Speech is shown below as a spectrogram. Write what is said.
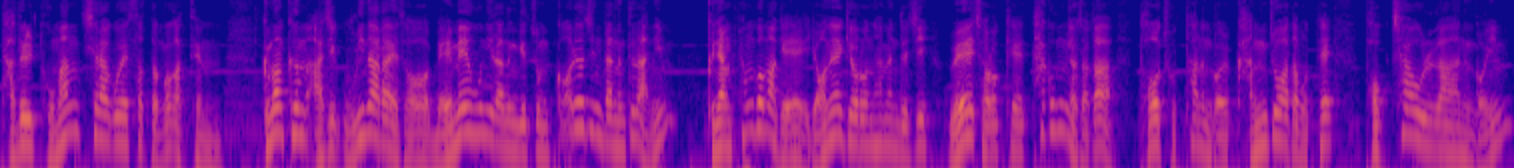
다들 도망치라고 했었던 것 같음. 그만큼 아직 우리나라에서 매매혼이라는 게 좀 꺼려진다는 뜻 아님? 그냥 평범하게 연애 결혼하면 되지 왜 저렇게 타국 여자가 더 좋다는 걸 강조하다 못해 벅차올라 하는 거임?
